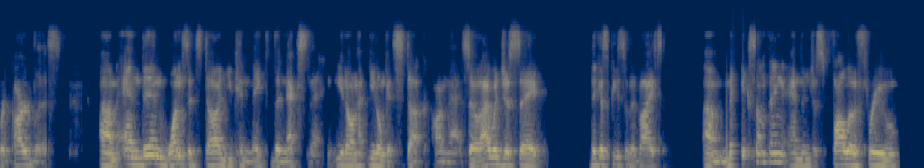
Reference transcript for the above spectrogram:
regardless. Um, and then once it's done, you can make the next thing. You don't you don't get stuck on that. So I would just say, biggest piece of advice: um, make something and then just follow through,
